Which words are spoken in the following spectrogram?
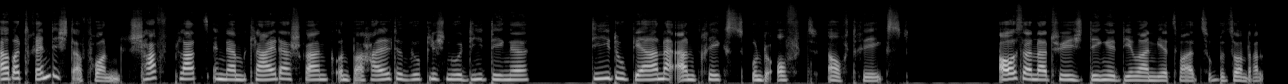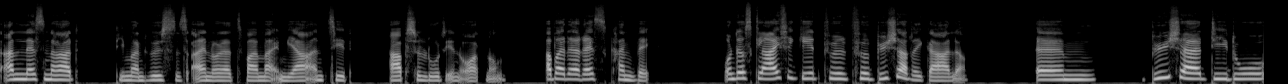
Aber trenn dich davon. Schaff Platz in deinem Kleiderschrank und behalte wirklich nur die Dinge, die du gerne anträgst und oft auch trägst. Außer natürlich Dinge, die man jetzt mal zu besonderen Anlässen hat, die man höchstens ein oder zweimal im Jahr anzieht. Absolut in Ordnung. Aber der Rest kann weg. Und das Gleiche geht für, für Bücherregale. Ähm, Bücher, die du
